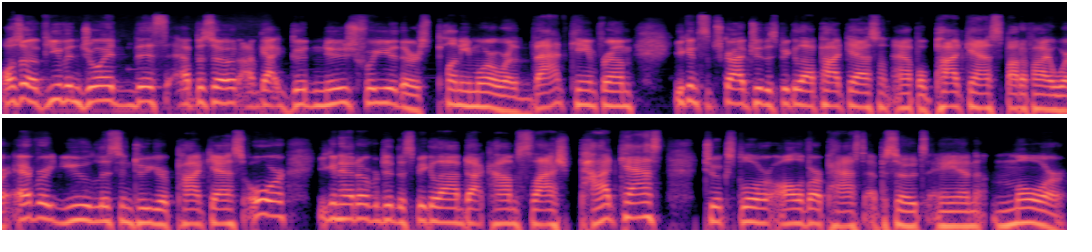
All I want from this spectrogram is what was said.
Also, if you've enjoyed this episode, I've got good news for you. There's plenty more where that came from. You can subscribe to the Speaker Lab podcast on Apple Podcasts, Spotify, wherever you listen to your podcasts, or you can head over to thespeakerlab.com slash podcast to explore all of our past episodes and more.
